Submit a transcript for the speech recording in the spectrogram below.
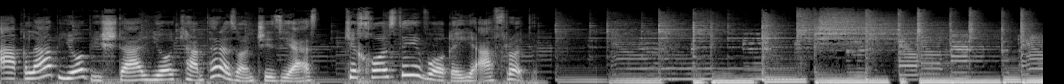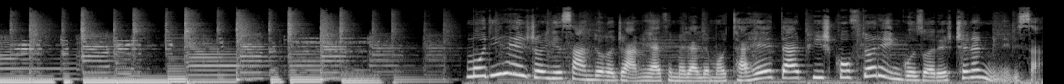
اغلب یا بیشتر یا کمتر از آن چیزی است که خواسته واقعی افراده. اجرایی صندوق جمعیت ملل متحد در پیشگفتار این گزارش چنین می نویسد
